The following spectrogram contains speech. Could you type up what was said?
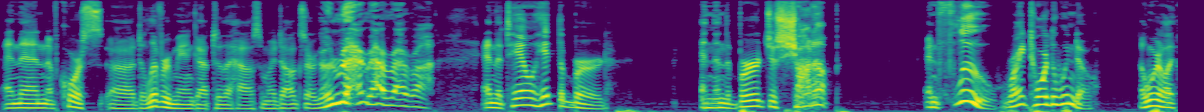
And then, of course, uh, delivery man got to the house, and my dog started going rah rah rah rah, and the tail hit the bird, and then the bird just shot up and flew right toward the window, and we were like,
